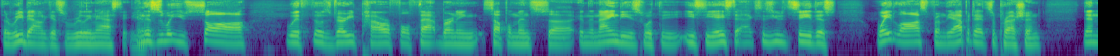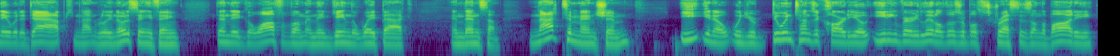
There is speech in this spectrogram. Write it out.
The rebound gets really nasty. And this is what you saw with those very powerful fat burning supplements uh, in the 90s with the ECA stacks is you'd see this weight loss from the appetite suppression. Then they would adapt, not really notice anything. Then they'd go off of them and they'd gain the weight back and then some. Not to mention, eat, you know, when you're doing tons of cardio, eating very little, those are both stresses on the body.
